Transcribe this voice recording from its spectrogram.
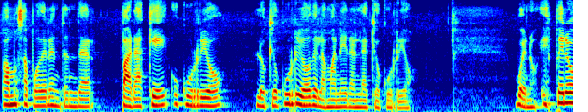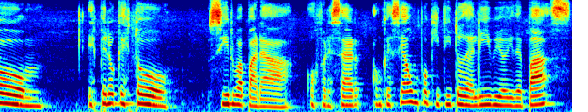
vamos a poder entender para qué ocurrió lo que ocurrió de la manera en la que ocurrió. Bueno, espero, espero que esto sirva para ofrecer, aunque sea un poquitito de alivio y de paz,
